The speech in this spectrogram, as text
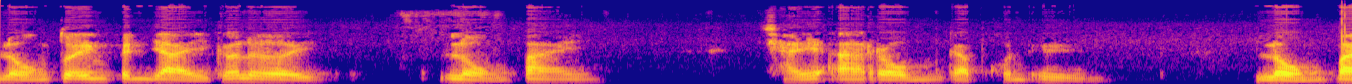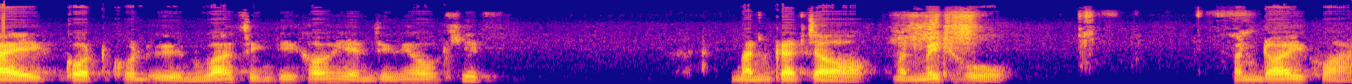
หลงตัวเองเป็นใหญ่ก็เลย หลงไป ใช้อารมณ์กับคนอื่น หลงไปกดคนอื่นว่าสิ่งที่เขาเห็นสิ่งที่เขาคิด มันกระจอกมันไม่ถูก มันด้อยกว่า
